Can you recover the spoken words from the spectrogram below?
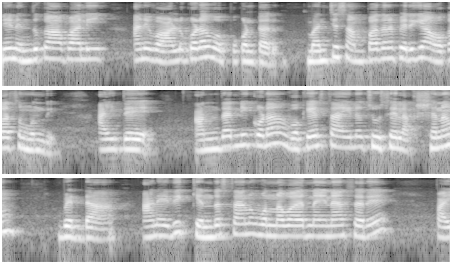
నేను ఎందుకు ఆపాలి? అని వాళ్ళు కూడా ఒప్పుకుంటారు. మంచి సంపాదన పెరిగే అవకాశం ఉంది. అయితే అందరినీ కూడా ఒకే స్థాయిలో చూసే లక్షణం బిడ్డ అనేది కింద స్థానం ఉన్నవారినైనా సరే పై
